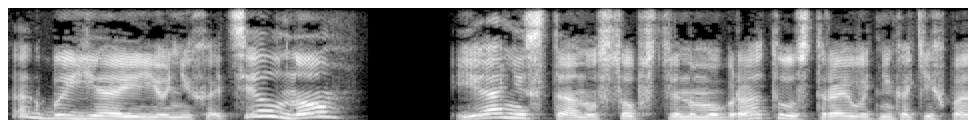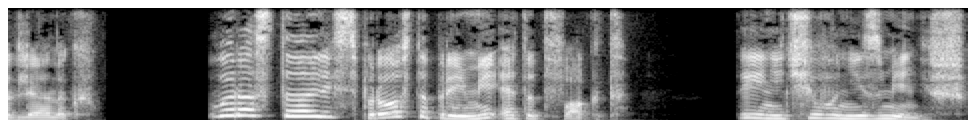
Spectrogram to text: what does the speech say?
Как бы я ее не хотел, но я не стану собственному брату устраивать никаких подлянок. Вы расстались, просто прими этот факт ты ничего не изменишь.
